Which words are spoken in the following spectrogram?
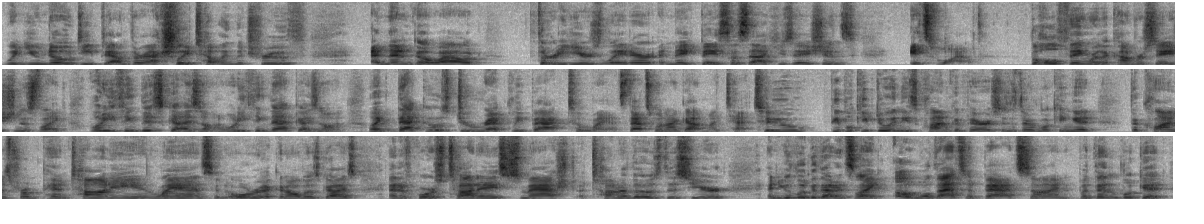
when you know deep down they're actually telling the truth and then go out 30 years later and make baseless accusations. It's wild the whole thing where the conversation is like, what do you think this guy's on? What do you think that guy's on? Like that goes directly back to Lance. That's when I got my tattoo. People keep doing these climb comparisons. They're looking at the climbs from Pantani and Lance and Ullrich and all those guys. And of course, Tadej smashed a ton of those this year. And you look at that, it's like, oh, well, that's a bad sign. But then look at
